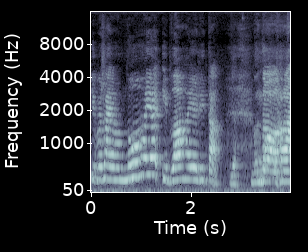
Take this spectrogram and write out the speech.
І бажаємо многая і благая літа. Я. Многая,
